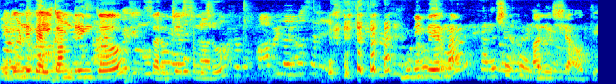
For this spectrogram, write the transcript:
ఇదిగోండి వెల్కమ్ డ్రింక్ సర్వ్ చేస్తున్నారు. నీ పేరునా? అనుష ఓకే.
